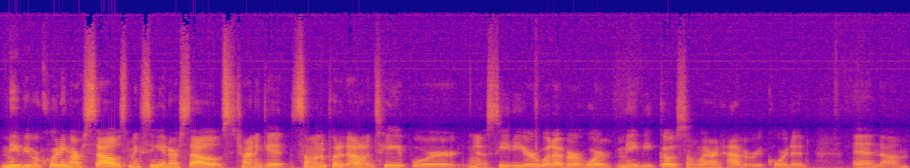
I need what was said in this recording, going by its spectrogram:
maybe recording ourselves, mixing it ourselves, trying to get someone to put it out on tape or you know CD or whatever, or maybe go somewhere and have it recorded. And um,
